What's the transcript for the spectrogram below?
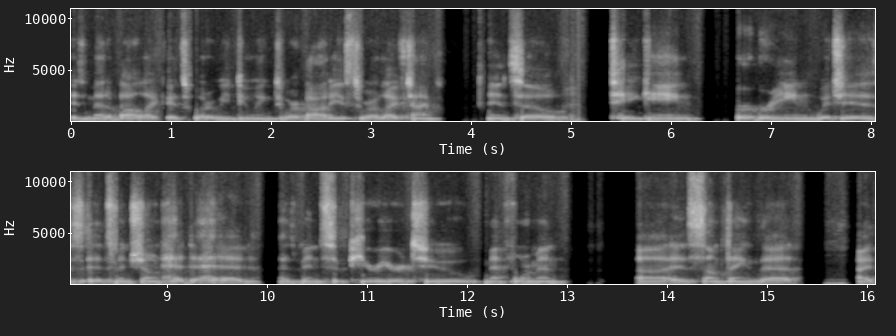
is metabolic. It's what are we doing to our bodies through our lifetime. And so taking berberine, which is it's been shown head to head has been superior to metformin, uh, is something that I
